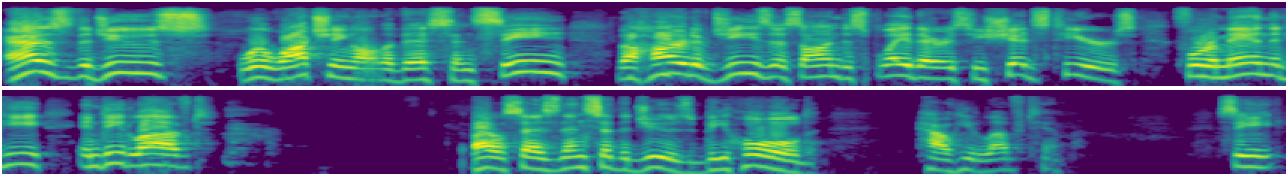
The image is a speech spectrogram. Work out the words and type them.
as the Jews were watching all of this and seeing the heart of Jesus on display there as he sheds tears for a man that he indeed loved, Bible says, Then said the Jews, Behold how he loved him. See,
